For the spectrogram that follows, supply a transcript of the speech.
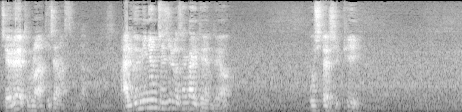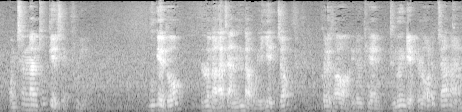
재료에 돈을 아끼지 않았습니다 알루미늄 재질로 생각이 되는데요. 보시다시피 엄청난 두께의 제품이에요. 무게도 별로 나가지 않는다고 얘기했죠? 그래서 이렇게 드는 게 별로 어렵지 않아요.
